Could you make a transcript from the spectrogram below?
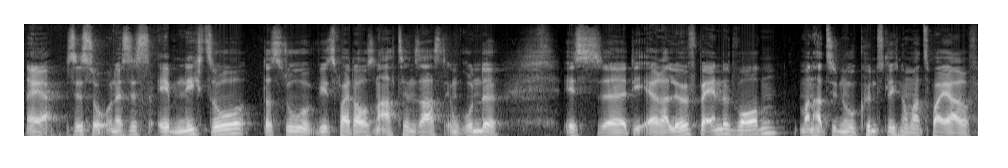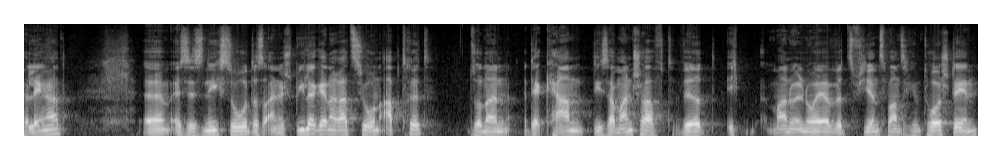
naja, es ist so. Und es ist eben nicht so, dass du, wie 2018 sagst, im Grunde ist äh, die Ära Löw beendet worden. Man hat sie nur künstlich nochmal zwei Jahre verlängert. Ähm, es ist nicht so, dass eine Spielergeneration abtritt, sondern der Kern dieser Mannschaft wird, ich Manuel Neuer wird es 24 im Tor stehen.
